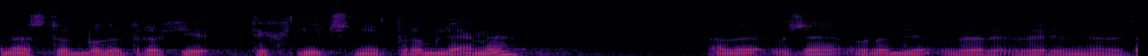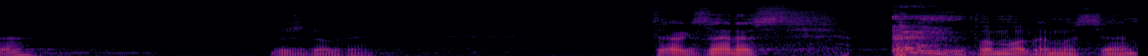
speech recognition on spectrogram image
У нас тут були трохи технічні проблеми, але вже вроді вирівняли, так? Дуже добре. Так, зараз помолимося.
